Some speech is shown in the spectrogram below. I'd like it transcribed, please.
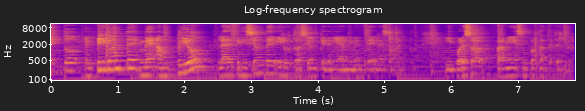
esto empíricamente me amplió la definición de ilustración que tenía en mi mente en ese momento. Y por eso para mí es importante este libro.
